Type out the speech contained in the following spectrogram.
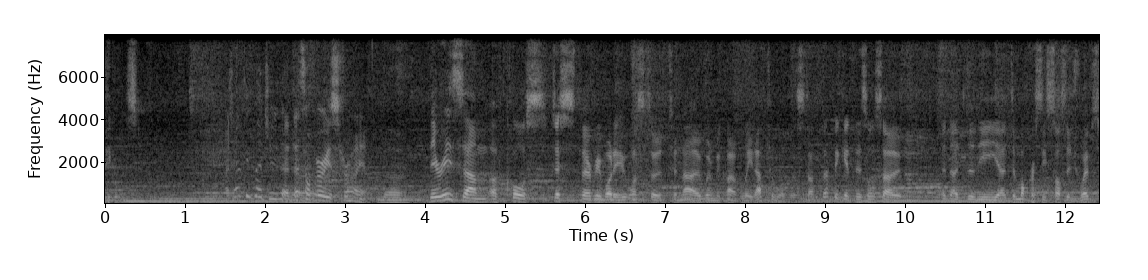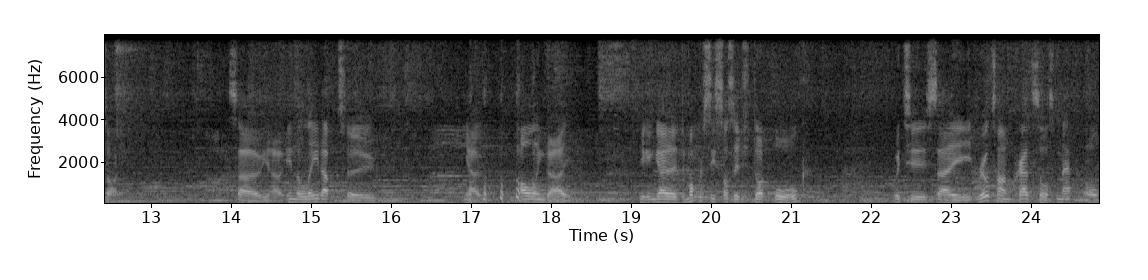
pickles. I don't think they do that. That's not very Australian. No. There is, um, of course, just for everybody who wants to, to know when we kind of lead up to all this stuff, don't forget there's also the, the, the uh, Democracy Sausage website. So, you know, in the lead up to, you know, polling day, you can go to democracysausage.org, which is a real time crowdsourced map of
